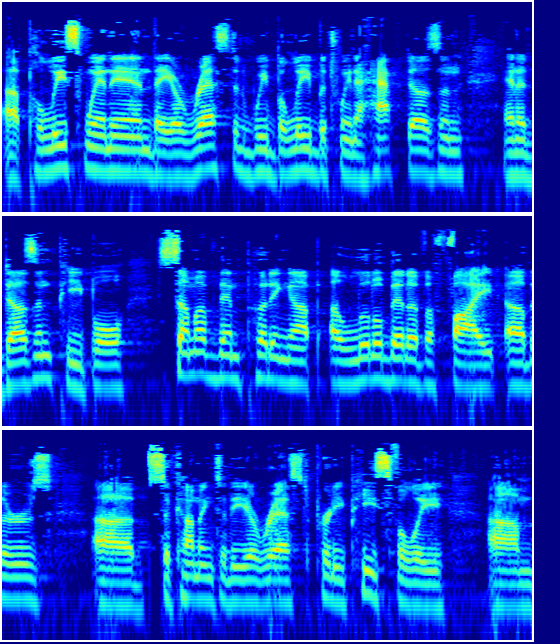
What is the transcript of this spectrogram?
uh, police went in. They arrested, we believe, between a half dozen and a dozen people. Some of them putting up a little bit of a fight, others uh, succumbing to the arrest pretty peacefully. Um,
